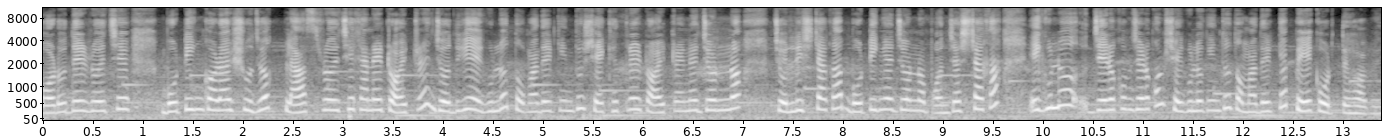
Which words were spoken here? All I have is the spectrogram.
বড়দের রয়েছে বোটিং করার সুযোগ প্লাস রয়েছে এখানে টয় ট্রেন যদিও এগুলো তোমাদের কিন্তু সেক্ষেত্রে টয় ট্রেনের জন্য চল্লিশ টাকা বোটিংয়ের জন্য পঞ্চাশ টাকা। এগুলো যেরকম যেরকম, সেগুলো কিন্তু তোমাদেরকে পে করতে হবে।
